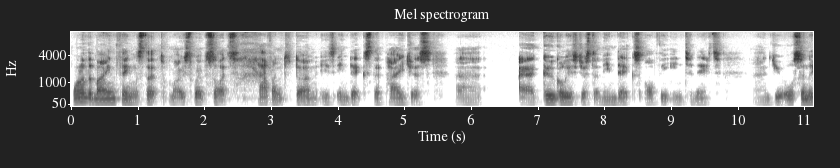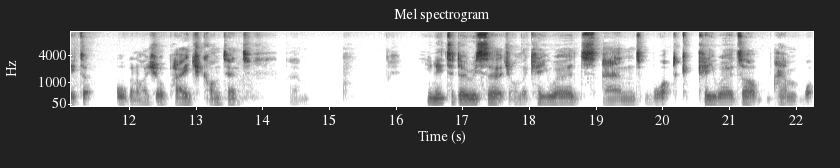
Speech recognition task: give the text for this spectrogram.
one of the main things that most websites haven't done is index their pages. Uh, uh, Google is just an index of the internet, and you also need to organize your page content. Um, you need to do research on the keywords and what keywords are, um, what,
